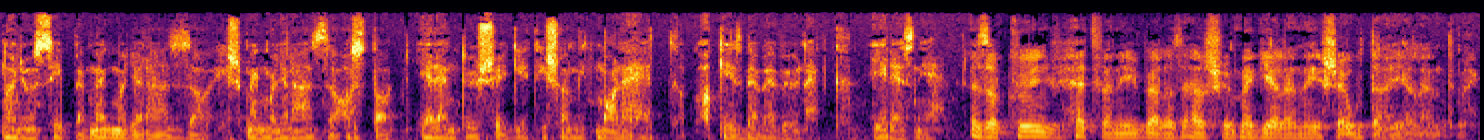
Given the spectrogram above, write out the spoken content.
nagyon szépen megmagyarázza, és megmagyarázza azt a jelentőségét is, amit ma lehet a kézbevevőnek éreznie. Ez a könyv 70 évvel az első megjelenése után jelent meg.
